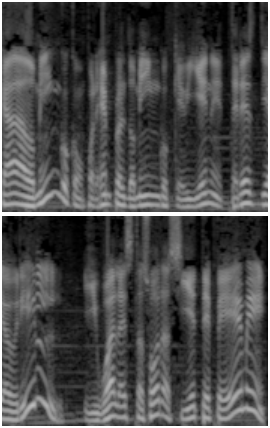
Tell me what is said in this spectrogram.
cada domingo, como por ejemplo el domingo que viene, 3 de abril, igual a estas horas, 7 pm,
